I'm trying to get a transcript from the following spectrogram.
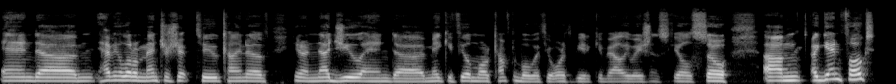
and um, having a little mentorship to kind of you know nudge you and make you feel more comfortable with your orthopedic evaluation skills. So, um, again, folks,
